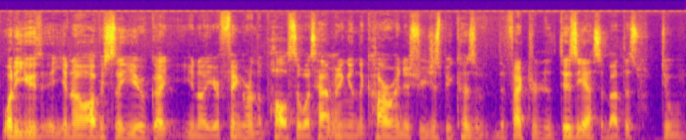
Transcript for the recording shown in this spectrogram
What do you, you know, obviously you've got, you know, your finger on the pulse of what's hmm. happening in the car industry just because of the fact you're an enthusiast about this. Do,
